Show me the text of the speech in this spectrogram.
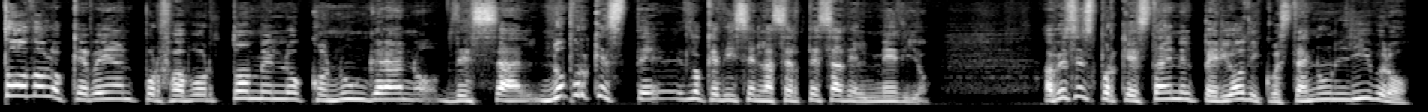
todo lo que vean, por favor, tómenlo con un grano de sal. No porque esté, es lo que dicen, la certeza del medio. A veces porque está en el periódico, está en un libro,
